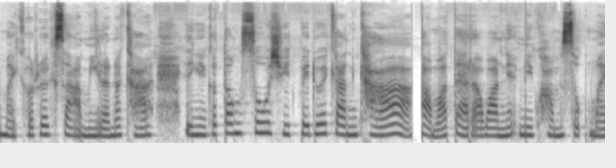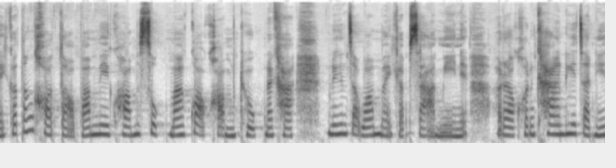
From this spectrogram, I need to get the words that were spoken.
ใหม่ก็เลือกสามีแล้วนะคะ ยังไงก็ต้องสู้ชีวิตไปด้วยกันค่ะ ถามว่าแต่ละวันเนี่ยมีความสุขไหมก็ต้องขอตอบว่ามีความสุขมากกว่าความทุกข์นะคะ เนื่องจากว่าใหม่กับสามีเนี่ยเราค่อนข้างที่จะนิ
